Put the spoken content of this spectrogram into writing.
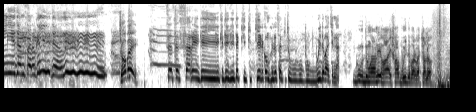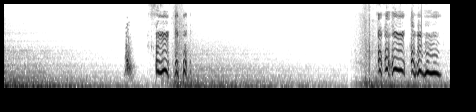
নিয়ে যান নিয়ে যান। স্যার কীরকম স্যার কিছু বুঝতে পারছি না। গুদমানানি ভাই সব বুঝতে পারবা চলো।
